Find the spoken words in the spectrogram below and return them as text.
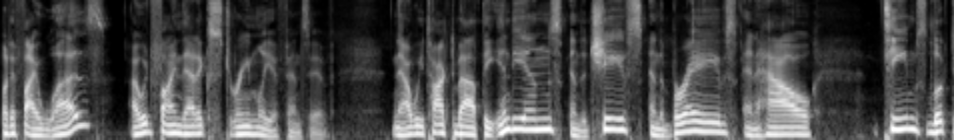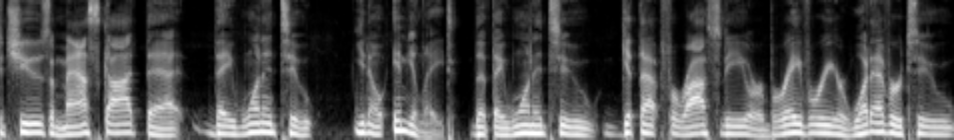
but if I was, I would find that extremely offensive. Now, we talked about the Indians and the Chiefs and the Braves and how teams look to choose a mascot that they wanted to, you know, emulate, that they wanted to get that ferocity or bravery or whatever to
